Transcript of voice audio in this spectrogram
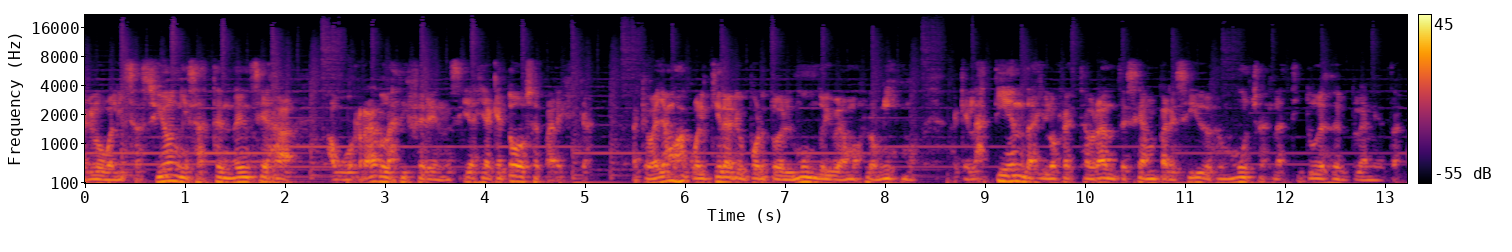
globalización y esas tendencias a, a borrar las diferencias y a que todo se parezca a que vayamos a cualquier aeropuerto del mundo y veamos lo mismo, a que las tiendas y los restaurantes sean parecidos en muchas latitudes del planeta.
